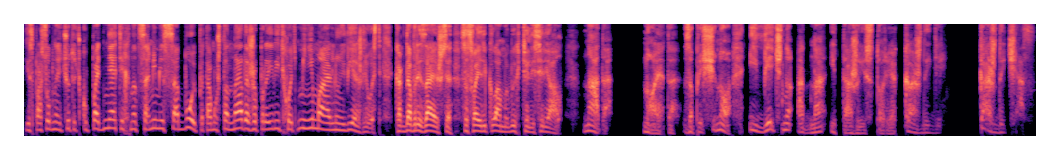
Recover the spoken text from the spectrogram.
и способное чуточку поднять их над самими собой, потому что надо же проявить хоть минимальную вежливость, когда врезаешься со своей рекламой в их телесериал. Надо. Но это запрещено, и вечно одна и та же история каждый день, каждый час.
